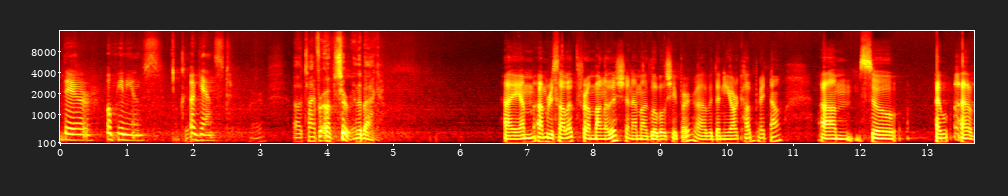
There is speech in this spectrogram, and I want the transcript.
their opinions okay. against. Uh, time for, oh, sir, in the back. Hi, I'm, I'm Risalat from Bangladesh, and I'm a global shaper uh, with the New York hub right now. Um, so, I, uh,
